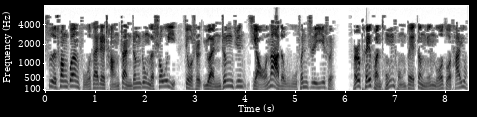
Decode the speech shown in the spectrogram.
四川官府在这场战争中的收益，就是远征军缴纳的五分之一税，而赔款统统被邓明挪作他用。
